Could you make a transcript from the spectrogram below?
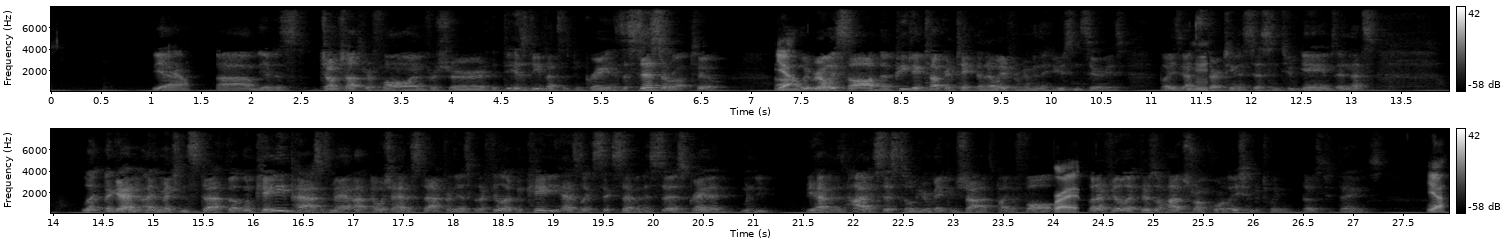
yeah, you know. um, yeah, just jump shots were falling for sure. The, his defense has been great. His assists are up too. Yeah, uh, we really saw the PJ Tucker take that away from him in the Houston series, but he's got mm-hmm. 13 assists in two games, and that's like again I mentioned Steph, but when KD passes, man, I, I wish I had a stat for this, but I feel like when KD has like six, seven assists, granted when you you have a high assist total, you're making shots by default. Right. But I feel like there's a high, strong correlation between those two things. Yeah,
